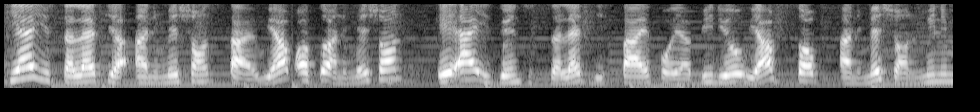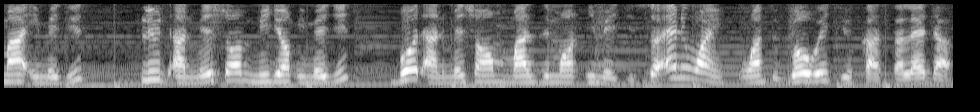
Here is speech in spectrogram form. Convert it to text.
Here you select your animation style. We have auto animation. AI is going to select the style for your video. We have soft animation, minimal images, fluid animation, medium images, bold animation, maximum images. So anyone you want to go with, you can select that.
